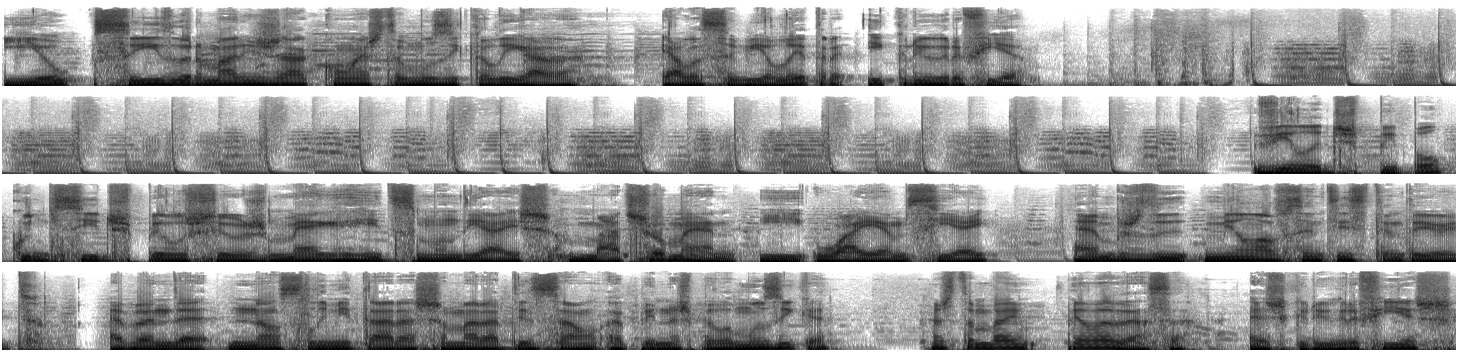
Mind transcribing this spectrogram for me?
E eu saí do armário já com esta música ligada. Ela sabia letra e coreografia. Village People, conhecidos pelos seus mega hits mundiais Macho Man e YMCA, ambos de 1978. A banda não se limitara a chamar a atenção apenas pela música, mas também pela dança, as coreografias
